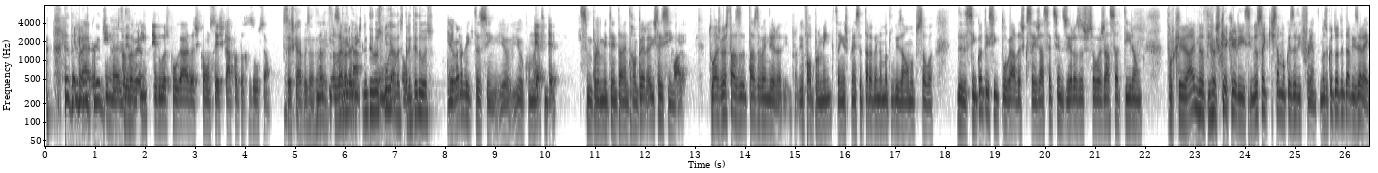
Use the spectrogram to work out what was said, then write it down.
Ecrã retina de 32 polegadas com 6K de resolução. 6K, exatamente. Mas, mas agora 30, 32 polegadas, 32. E agora digo-te assim, eu, eu como é que, se me permitem estar a interromper, isto é assim, claro tu às vezes estás, estás a vender, eu falo por mim que tenho a experiência de estar a vender uma televisão a uma pessoa de 55 polegadas que seja a 700 euros, as pessoas já se atiram porque, ai meu Deus, que é caríssimo. Eu sei que isto é uma coisa diferente, mas o que eu estou a tentar dizer é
